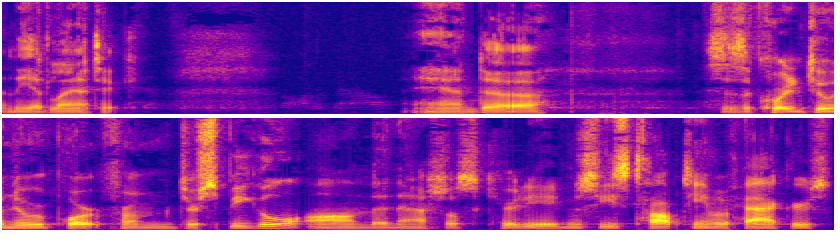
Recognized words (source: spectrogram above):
in The Atlantic. And uh, this is according to a new report from Der Spiegel on the National Security Agency's top team of hackers.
